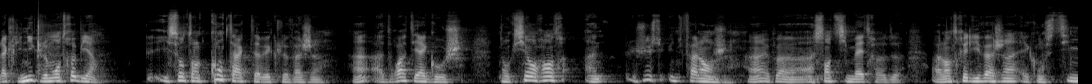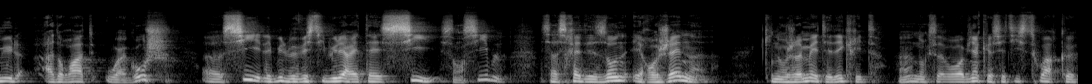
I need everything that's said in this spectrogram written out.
la clinique le montre bien. Ils sont en contact avec le vagin, hein, à droite et à gauche. Donc si on rentre juste une phalange, hein, un centimètre à l'entrée du vagin et qu'on stimule à droite ou à gauche, euh, si les bulbes vestibulaires étaient si sensibles, ça serait des zones érogènes qui n'ont jamais été décrites. hein. Donc ça, on voit bien que cette histoire que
